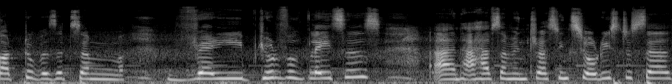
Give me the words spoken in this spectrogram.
got to visit some very beautiful places. And i have some interesting stories to sell,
